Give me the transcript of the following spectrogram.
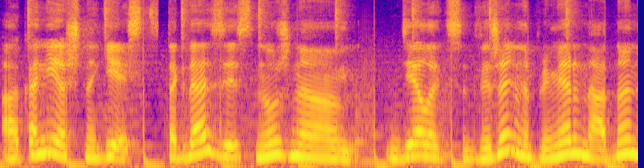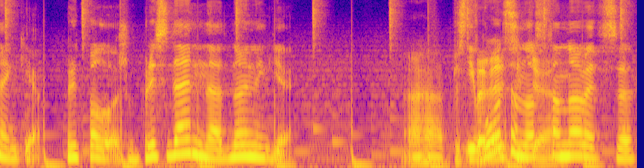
А, конечно, есть. Тогда здесь нужно делать движение, например, на одной ноге. Предположим, приседание на одной ноге. Ага, И вот оно становится...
